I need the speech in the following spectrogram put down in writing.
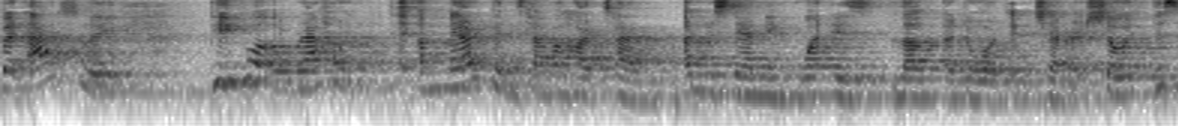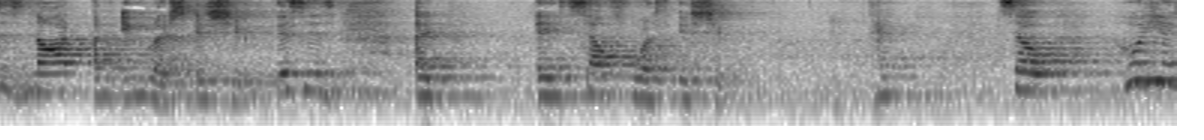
but actually, people around, Americans have a hard time understanding what is love, adored, and cherished. So if this is not an English issue. This is a, a self worth issue. Okay? So, who here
